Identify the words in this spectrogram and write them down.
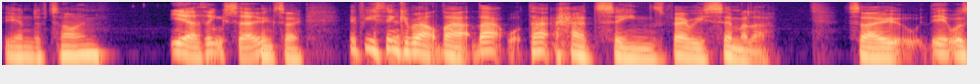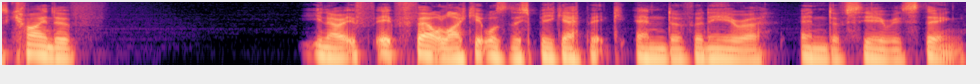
The End of Time. yeah, I think so. I think so. If you think about that, that that had scenes very similar. So it was kind of, you know, it, it felt like it was this big epic end of an era, end of series thing.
